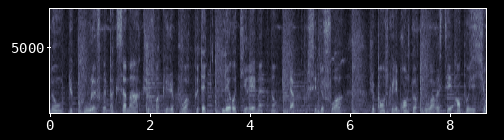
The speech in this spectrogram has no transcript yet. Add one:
Donc du coup, là, il ne faudrait pas que ça marque. Je crois que je vais pouvoir peut-être les retirer maintenant qu'il a poussé deux fois. Je pense que les branches doivent pouvoir rester en position.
